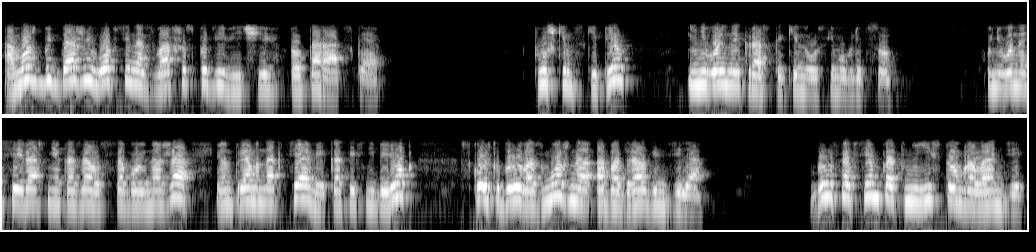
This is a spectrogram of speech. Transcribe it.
а может быть даже и вовсе назвавшись по девичьи Полторацкая. Пушкин вскипел, и невольная краска кинулась ему в лицо. У него на сей раз не оказалось с собой ножа, и он прямо ногтями, как их не берег, сколько было возможно, ободрал вензеля. Было совсем как в неистовом Роланде,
